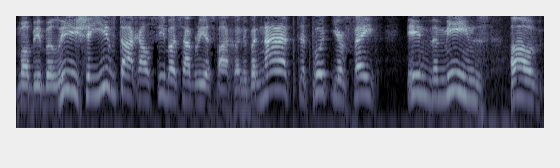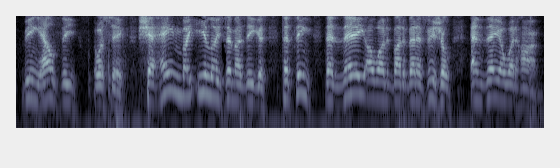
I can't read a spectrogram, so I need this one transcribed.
But not to put your faith in the means of being healthy or sick. To think that they are what are beneficial and they are what harm.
